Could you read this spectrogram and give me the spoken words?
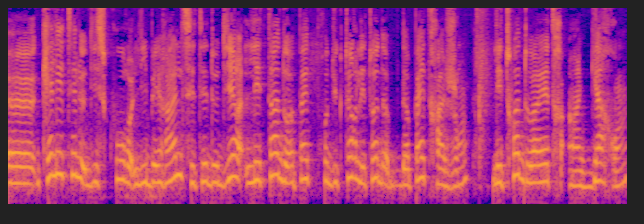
Euh, quel était le discours libéral? C'était de dire l'État ne doit pas être producteur, l'État ne doit pas être agent, l'État doit être un garant.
